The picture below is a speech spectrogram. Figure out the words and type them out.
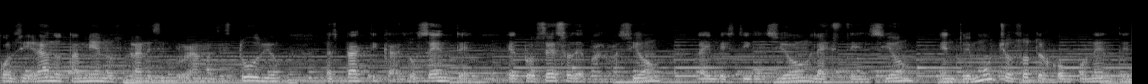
considerando también los planes y programas de estudio, las prácticas docentes, el proceso de evaluación, la investigación, la extensión, entre muchos otros componentes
